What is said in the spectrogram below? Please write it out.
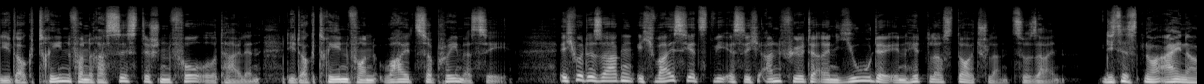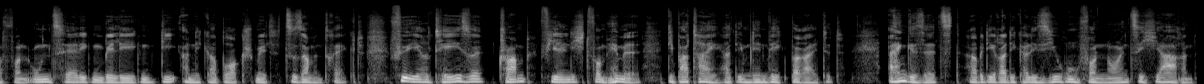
die Doktrin von rassistischen Vorurteilen, die Doktrin von White Supremacy. Ich würde sagen, ich weiß jetzt, wie es sich anfühlte, ein Jude in Hitlers Deutschland zu sein. Dies ist nur einer von unzähligen Belegen, die Annika Brockschmidt zusammenträgt. Für ihre These, Trump fiel nicht vom Himmel, die Partei hat ihm den Weg bereitet. Eingesetzt habe die Radikalisierung von 90 Jahren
